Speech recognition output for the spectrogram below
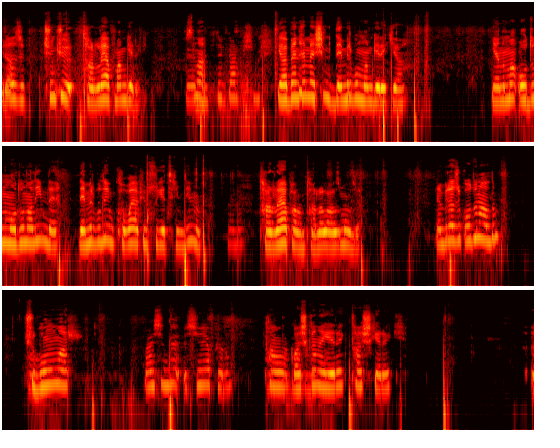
birazcık çünkü tarla yapmam gerek. Ee, Sınav- biftekler pişmiş. Ya ben hemen şimdi demir bulmam gerek ya. Yanıma odun modun alayım da demir bulayım kova yapayım su getireyim değil mi? Aynen. Tarla yapalım tarla lazım olacak. Ben birazcık odun aldım. Çubuğum var. Ben şimdi şey yapıyorum. Tamam başka ne gerek? Taş gerek. Ee,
